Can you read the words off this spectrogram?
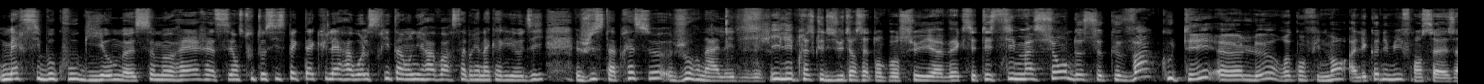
Merci beaucoup Guillaume Sommerer. Séance tout aussi spectaculaire à Wall Street. Hein. On ira voir Sabrina Cagliodi juste après ce journal. Il est presque 18h07. On poursuit avec cette estimation de ce que va coûter euh, le reconfinement à l'économie française.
